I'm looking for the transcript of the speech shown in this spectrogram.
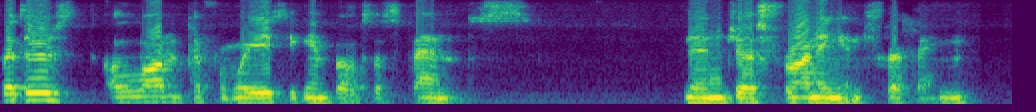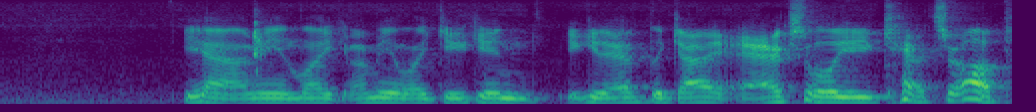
But there's a lot of different ways you can build suspense than just running and tripping. Yeah, I mean like I mean like you can you can have the guy actually catch up.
